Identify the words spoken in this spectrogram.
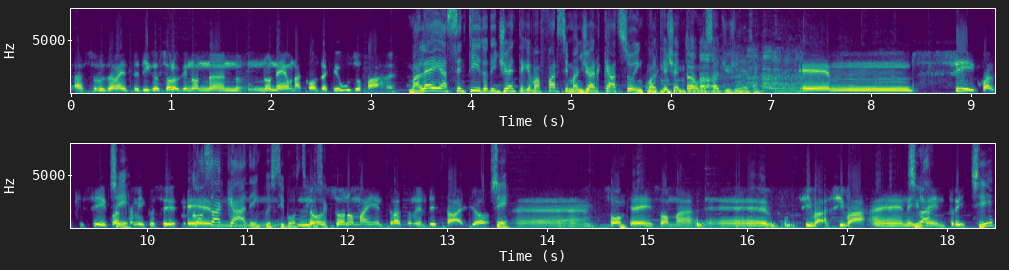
Assolutamente, dico solo che non, non- non è una cosa che uso fare. Ma lei ha sentito di gente che va a farsi mangiare cazzo in qualche centro massaggi cinese? Ehm, sì, qualche, sì, qualche Sì. amico sì. Cosa Ehm, accade in questi posti? Non Cosa- sono mai entrato nel dettaglio. Sì. Eh, so che insomma eh, si va, si va eh, nei Si va? centri. Sì.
